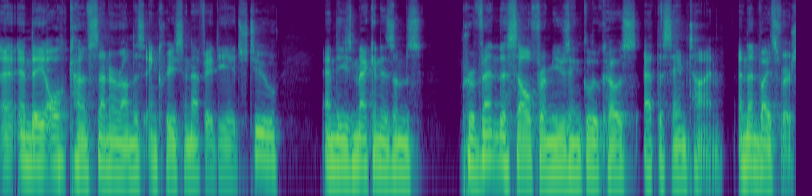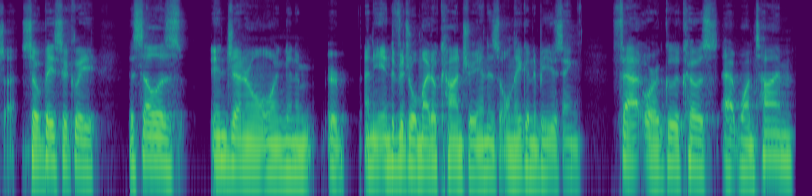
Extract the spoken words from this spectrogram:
and they all kind of center around this increase in FADH2. And these mechanisms prevent the cell from using glucose at the same time, and then vice versa. So basically, the cell is in general only going to, or any individual mitochondrion is only going to be using fat or glucose at one time.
